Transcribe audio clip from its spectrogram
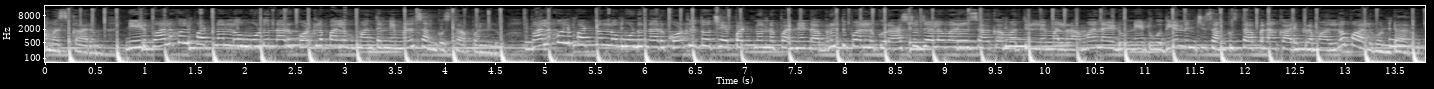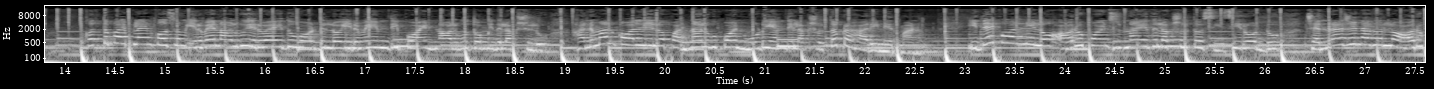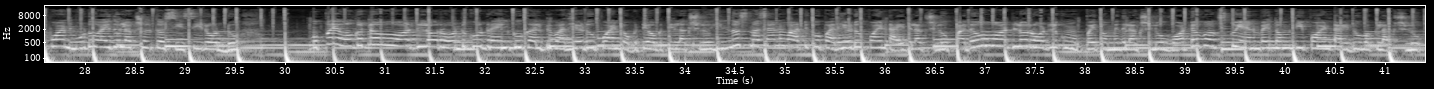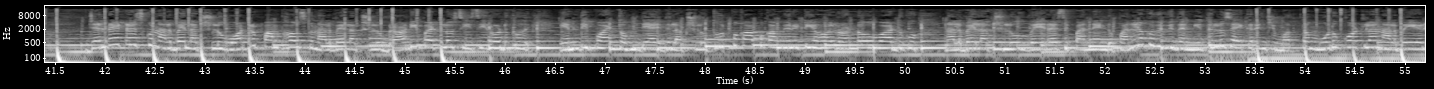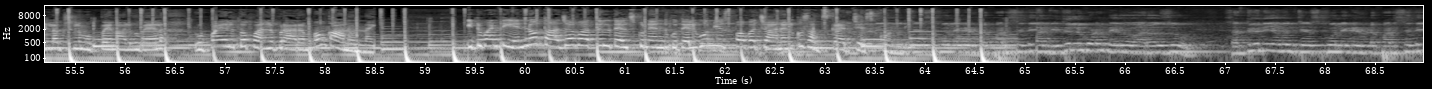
నమస్కారం. నేడు పాలకొల పట్టణంలో మూడున్నర కోట్ల పనులకు మంత్రి నిమ్మల శంకుస్థాపనలు. పాలకొల పట్టణంలో మూడున్నర కోట్లతో చేపట్టనున్న పన్నెండు అభివృద్ధి పనులకు రాష్ట్ర జలవనరుల శాఖ మంత్రులు నిమ్మల రామానాయుడు నేటి ఉదయం నుంచి శంకుస్థాపన కార్యక్రమాల్లో పాల్గొంటారు. కొత్త పైప్ లైన్ కోసం ఇరవై నాలుగు ఇరవై ఐదు వార్డుల్లో ఇరవై ఎనిమిది పాయింట్ నాలుగు తొమ్మిది లక్షలు హనుమాన్ కాలనీలో పద్నాలుగు పాయింట్ మూడు ఎనిమిది లక్షలతో ప్రహారీ నిర్మాణం. ఇదే కాలనీలో ఆరు పాయింట్ సున్నా ఐదు లక్షలతో సీసీ రోడ్డు చంద్రాజీనగర్లో ఆరు పాయింట్ మూడు ఐదు లక్షలతో సీసీ రోడ్డు ఒకటో వార్డులో రోడ్డుకు డ్రైన్కు కలిపి పదిహేడు పాయింట్ ఒకటి ఒకటి లక్షలు హిందూ శ్మశాన వాటికు పదిహేడు పాయింట్ ఐదు లక్షలు పదవ వార్డులో రోడ్లకు ముప్పై తొమ్మిది లక్షలు వాటర్ వర్క్స్కు ఎనభై తొమ్మిది పాయింట్ ఐదు ఒక లక్షలు జనరేటర్స్కు నలభై లక్షలు వాటర్ పంప్ హౌస్కు నలభై లక్షలు బ్రాడీపేటలో సీసీ రోడ్డుకు ఎనిమిది పాయింట్ తొమ్మిది ఐదు లక్షలు తూర్పు కాపు కమ్యూనిటీ హాల్ రెండవ వార్డుకు నలభై లక్షలు వేరేసి పన్నెండు పనులకు వివిధ నిధులు సేకరించి మొత్తం మూడు కోట్ల నలభై ఏడు లక్షల ముప్పై నాలుగు వేల రూపాయలతో పనులు ప్రారంభం కానున్నాయి. ఇటువంటి ఎన్నో తాజా వార్తలు తెలుసుకునేందుకు తెలుగు న్యూస్ పవర్ ఛానల్కు సబ్స్క్రైబ్ చేసుకోండి. నిధులు కూడా మీరు ఆ రోజు సద్వినియోగం చేసుకోలేనటువంటి పరిస్థితి.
